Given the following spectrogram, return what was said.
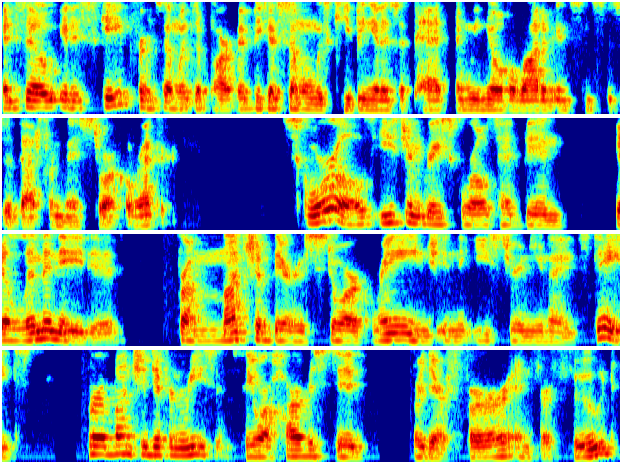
And so it escaped from someone's apartment because someone was keeping it as a pet. And we know of a lot of instances of that from the historical record. Squirrels, eastern gray squirrels, had been eliminated from much of their historic range in the eastern United States for a bunch of different reasons. They were harvested for their fur and for food,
